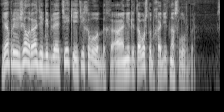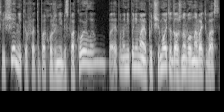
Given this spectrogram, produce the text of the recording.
Я приезжал ради библиотеки и тихого отдыха, а не для того, чтобы ходить на службы. Священников это, похоже, не беспокоило, поэтому не понимаю, почему это должно волновать вас».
